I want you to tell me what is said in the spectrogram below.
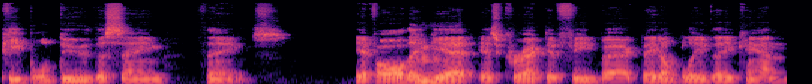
People do the same things. If all they mm. get is corrective feedback they don't believe they can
